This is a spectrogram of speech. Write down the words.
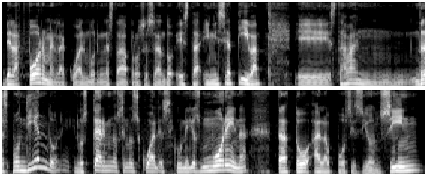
de la forma en la cual Morena estaba procesando esta iniciativa, estaban respondiéndole en los términos en los cuales, según ellos, Morena trató a la oposición sin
